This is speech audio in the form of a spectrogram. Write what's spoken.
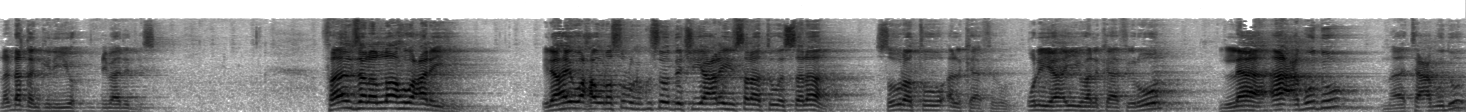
la dhaqangeliyo cibaadadiisa. Fa anzala allahu calayhi ilaahay waxa uu rasuulka ku soo dejiyey calayhi salaatu wasalaam suuratu alkaafiruun. Qul yaa ayuha alkaafiruun laa acbudu maa tacbuduun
